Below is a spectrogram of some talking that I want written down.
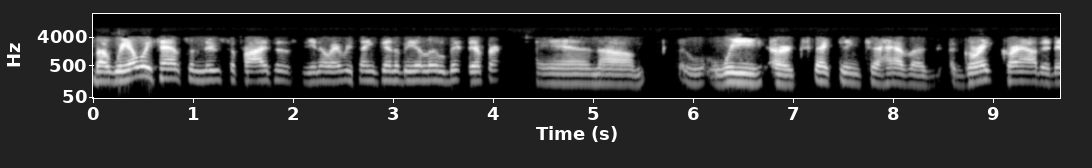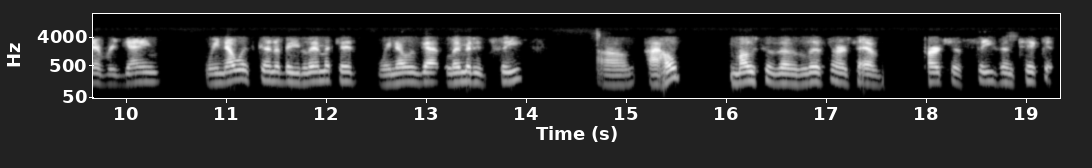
but we always have some new surprises. You know, everything's going to be a little bit different, and um, we are expecting to have a, a great crowd at every game. We know it's going to be limited. We know we've got limited seats. Um, I hope most of the listeners have purchased season tickets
